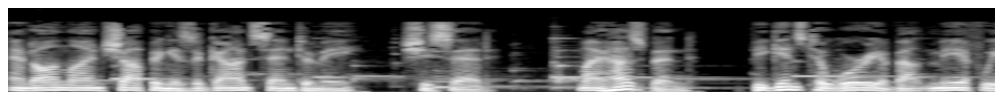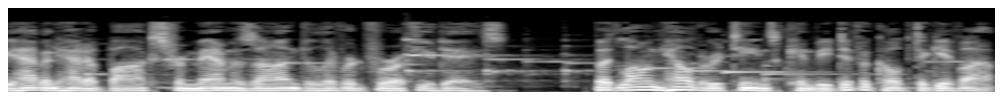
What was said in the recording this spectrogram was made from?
and online shopping is a godsend to me, she said. My husband, begins to worry about me if we haven't had a box from Amazon delivered for a few days. But long-held routines can be difficult to give up,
